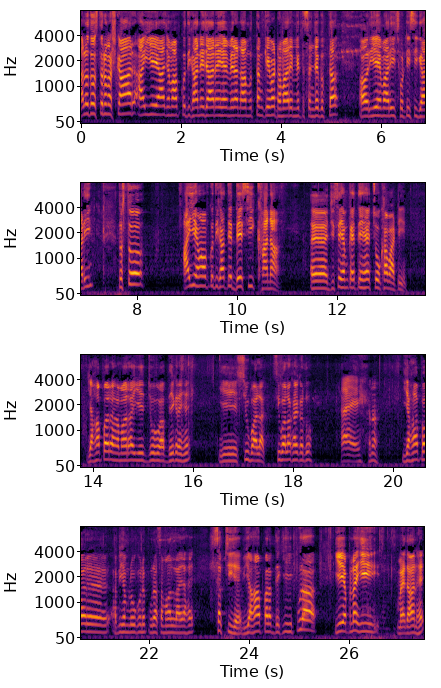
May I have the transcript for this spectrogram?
हेलो दोस्तों नमस्कार। आइए आज हम आपको दिखाने जा रहे हैं। मेरा नाम उत्तम केवट हमारे मित्र संजय गुप्ता और ये हमारी छोटी सी गाड़ी। दोस्तों आइए हम आपको दिखाते हैं देसी खाना जिसे हम कहते हैं चोखा बाटी यहाँ पर हमारा ये जो आप देख रहे हैं ये शिव बालक। शिव बालक खाए कर दो। हाय। है ना? यहाँ पर अभी हम लोगों ने पूरा सामान लाया है। सब चीज़ है। यहाँ पर अब देखिए पूरा ये अपना ही मैदान है।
